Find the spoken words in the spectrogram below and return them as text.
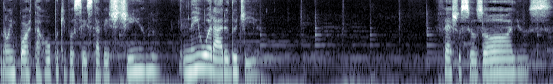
Não importa a roupa que você está vestindo, nem o horário do dia. Feche os seus olhos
